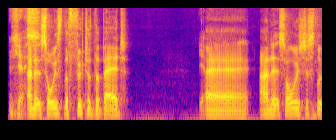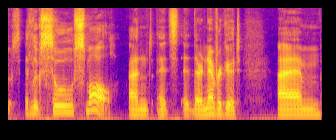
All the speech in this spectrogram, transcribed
yes. and it's always the foot of the bed. Yeah. Uh, and it's always just looks it looks so small, and it's it, they're never good. Um,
